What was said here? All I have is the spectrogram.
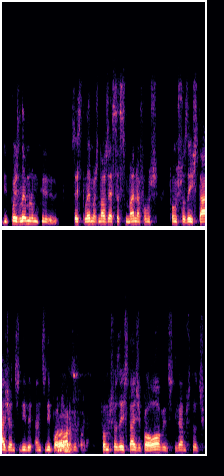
e depois lembro-me que, não sei se te lembras, nós essa semana fomos fomos fazer estágio antes de ir, antes de ir para o Norte, fomos fazer estágio para o Óbidos, estivemos todos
